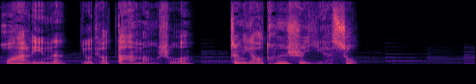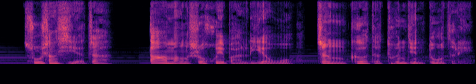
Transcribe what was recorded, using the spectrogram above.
画里呢有条大蟒蛇，正要吞噬野兽。书上写着，大蟒蛇会把猎物整个的吞进肚子里，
